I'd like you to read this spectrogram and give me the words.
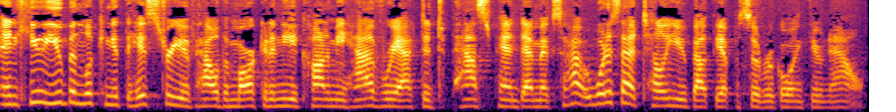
And Hugh, you've been looking at the history of how the market and the economy have reacted to past pandemics. How, what does that tell you about the episode we're going through now?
